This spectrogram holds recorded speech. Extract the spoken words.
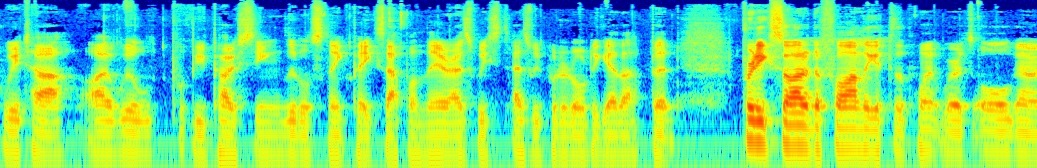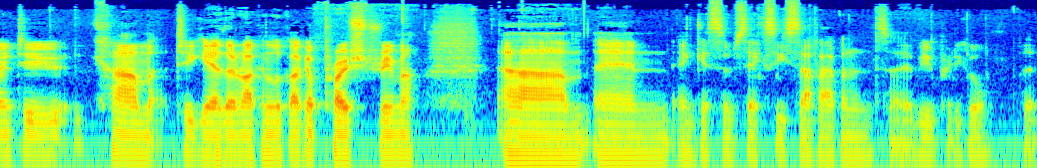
Twitter. I will put, be posting little sneak peeks up on there as we as we put it all together. But pretty excited to finally get to the point where it's all going to come together and I can look like a pro streamer um, and and get some sexy stuff happening. So it'd be pretty cool. But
